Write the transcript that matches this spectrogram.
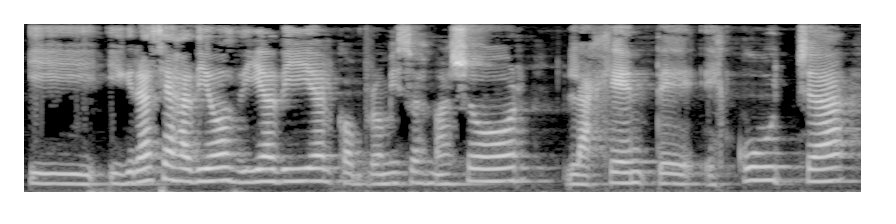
Y, gracias a Dios, día a día el compromiso es mayor, la gente escucha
